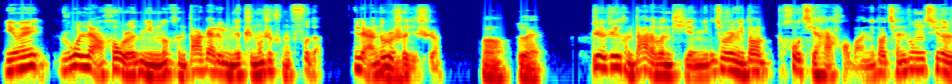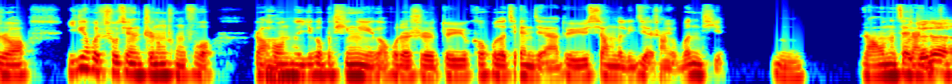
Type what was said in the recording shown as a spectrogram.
因为如果两合伙人，你们很大概率你的职能是重复的，你俩人都是设计师。嗯，对，这个是一个很大的问题。你就是你到后期还好吧？你到前中期的时候，一定会出现职能重复，然后呢一个不听一个，或者是对于客户的见解啊，对于项目的理解上有问题。嗯。然后呢，再加觉得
